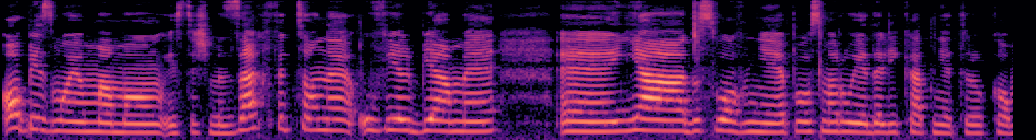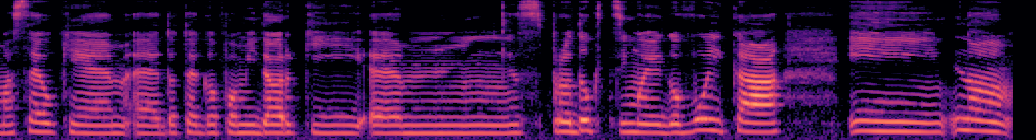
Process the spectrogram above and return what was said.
Obie z moją mamą jesteśmy zachwycone, uwielbiamy. E, Ja dosłownie posmaruję delikatnie tylko masełkiem, e, do tego pomidorki z produkcji mojego wujka i no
